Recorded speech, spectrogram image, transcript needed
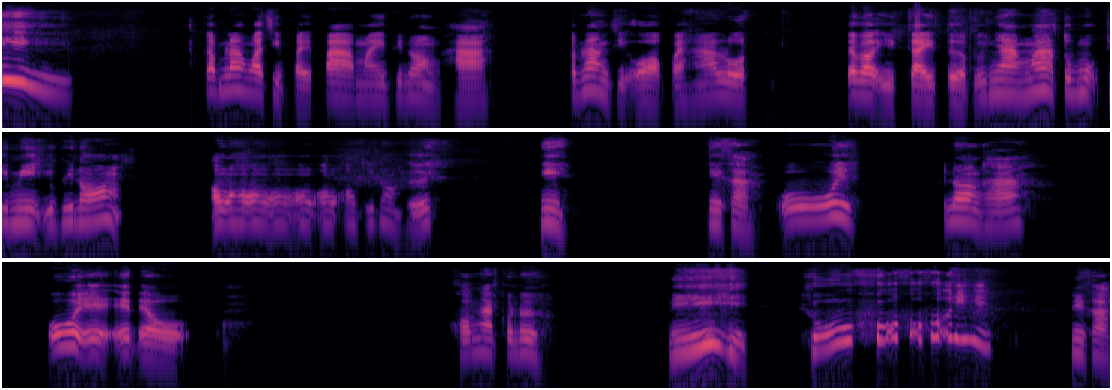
ยกำลังว่าสิไปป่าไหมพี่น้องคะกำลังสิออกไปหารถ แต่ว่าอีกไกลเติบอยู่ย่างมากตุมุติมีอยู่พี่น้อง เอาเอาเอาเอาเอาเอาพี่น้องเอ้ยนี่ นี่ค่ะ โอ้ย พี่น้องคะโอ้ยเอเอสเอลของัดก่อนเด้อนี่โอ้ยนี่ค่ะ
